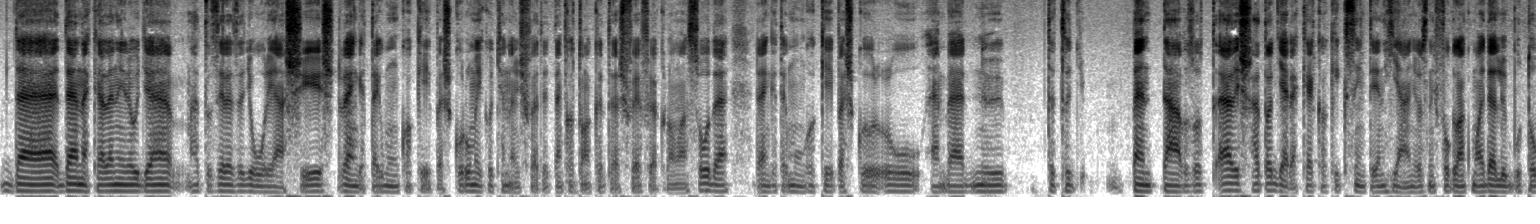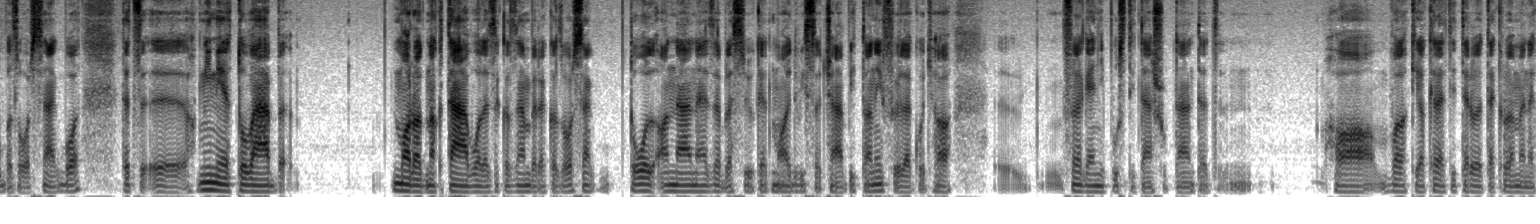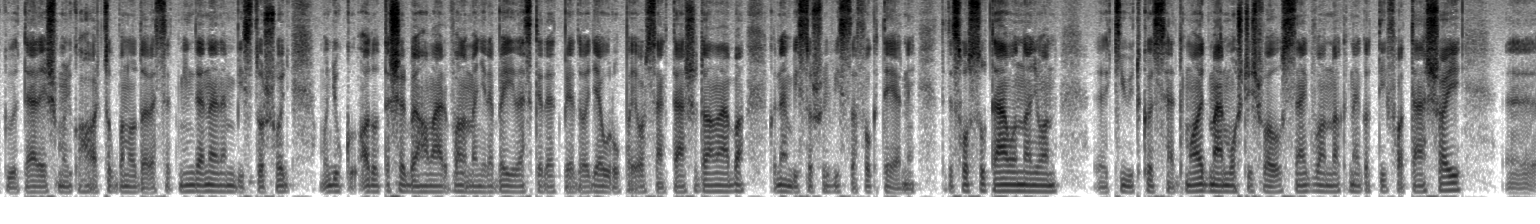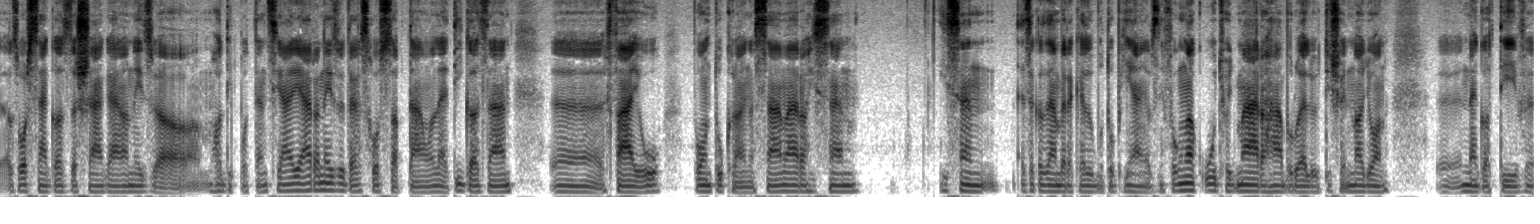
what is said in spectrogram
De, de ennek ellenére ugye, hát azért ez egy óriási és rengeteg munkaképes korú, még hogyha nem is feltétlenül katonaköteles férfiakról van szó, de rengeteg munkaképes korú ember, nő tehát hogy bent távozott el, és hát a gyerekek, akik szintén hiányozni fognak majd előbb-utóbb az országból. Tehát minél tovább maradnak távol ezek az emberek az országtól, annál nehezebb lesz őket majd visszacsábítani, főleg, hogyha főleg ennyi pusztítás után, tehát ha valaki a keleti területekről menekült el, és mondjuk a harcokban oda veszett minden, nem biztos, hogy mondjuk adott esetben, ha már valamennyire beilleszkedett például egy európai ország társadalmába, akkor nem biztos, hogy vissza fog térni. Tehát ez hosszú távon nagyon kiütközhet majd, már most is valószínűleg vannak negatív hatásai, az ország gazdaságára nézve, a hadi potenciáljára nézve, de ez hosszabb távon lehet igazán fájó pont Ukrajna számára, hiszen hiszen ezek az emberek előbb-utóbb hiányozni fognak, úgy, hogy már a háború előtt is egy nagyon negatív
